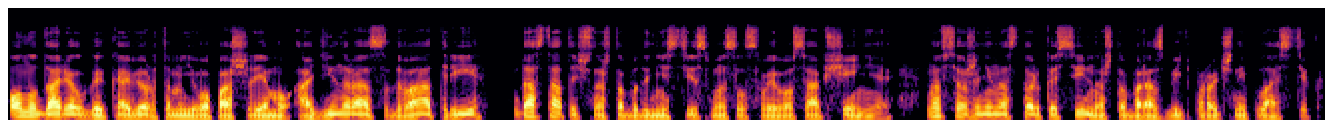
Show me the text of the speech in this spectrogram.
Он ударил гайковертом его по шлему один раз, два, три, Достаточно, чтобы донести смысл своего сообщения, но все же не настолько сильно, чтобы разбить прочный пластик.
